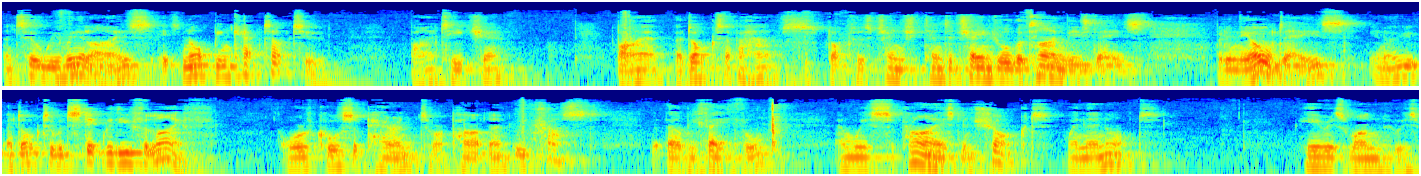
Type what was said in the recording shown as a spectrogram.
until we realise it's not been kept up to by a teacher, by a, doctor perhaps. Doctors change, tend to change all the time these days. But in the old days, you know, a doctor would stick with you for life. Or, of course, a parent or a partner. We trust that they'll be faithful, and we're surprised and shocked when they're not. Here is one who is,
